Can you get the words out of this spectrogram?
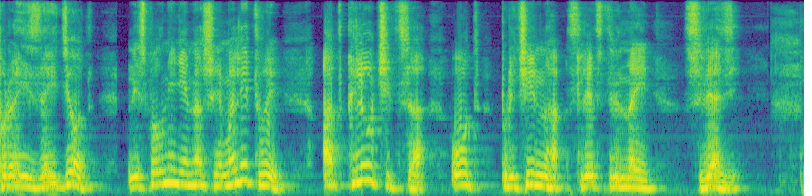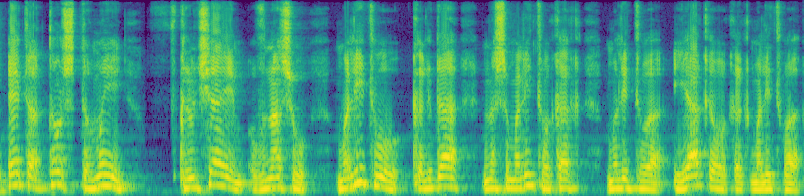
произойдет. Исполнение нашей молитвы отключится от причинно-следственной связи. Это то, что мы включаем в нашу молитву, когда наша молитва, как молитва Якова, как молитва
